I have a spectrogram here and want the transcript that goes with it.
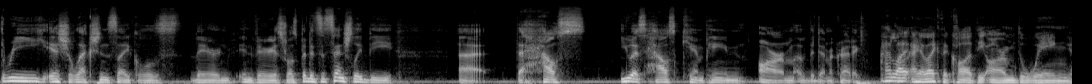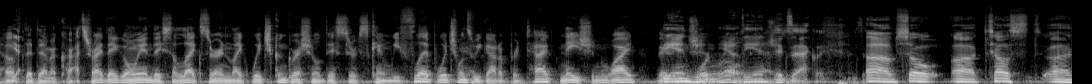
three-ish election cycles there in, in various roles, but it's essentially the uh, the House U.S. House campaign arm of the Democratic. I like I like to call it the armed wing of Yeah. the Democrats, right? They go in, they select certain like which congressional districts can we flip, which ones we got to protect nationwide. Very The engine, important yeah, role, the engine. Exactly. Um, so uh, tell us, uh,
